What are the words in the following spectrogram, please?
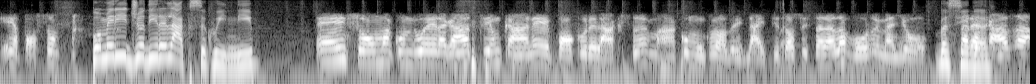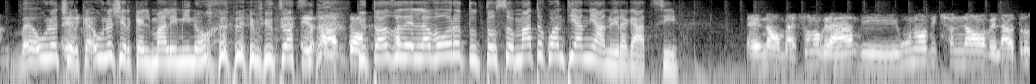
e a posto. pomeriggio di relax quindi. E insomma, con due ragazzi e un cane è poco relax, ma comunque vabbè, dai, piuttosto di stare al lavoro è meglio Beh, sì, stare dai. a casa. Beh, uno, cerca, Eh, uno cerca il male minore piuttosto, Esatto. piuttosto del lavoro, tutto sommato. Quanti anni hanno i ragazzi? Eh no, beh, sono grandi, uno 19, l'altro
